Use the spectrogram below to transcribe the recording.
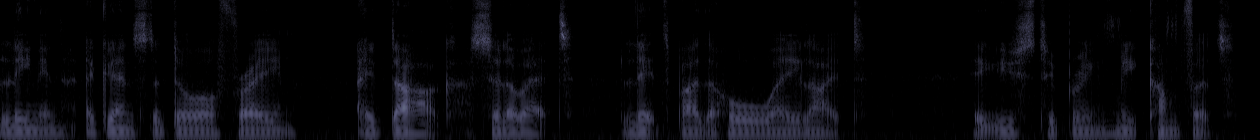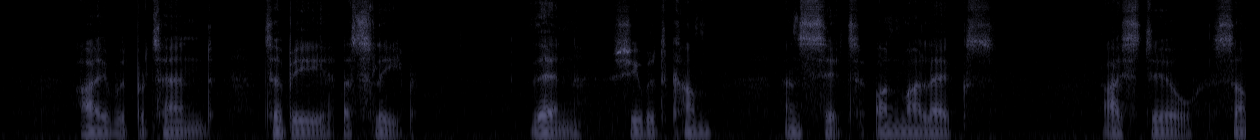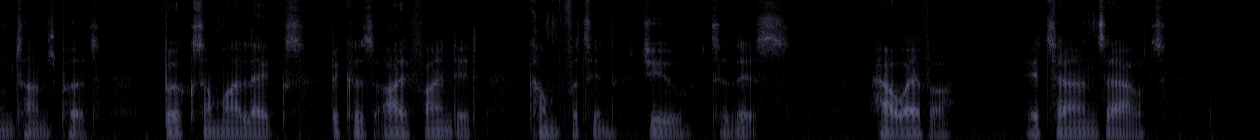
leaning against the door frame, a dark silhouette lit by the hallway light. It used to bring me comfort. I would pretend to be asleep. Then she would come and sit on my legs. I still sometimes put books on my legs because I find it comforting due to this. However, it turns out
